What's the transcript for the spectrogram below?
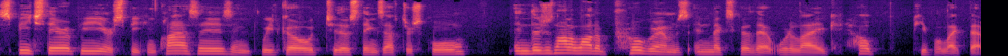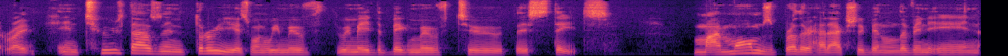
speech therapy or speaking classes and we'd go to those things after school. And there's not a lot of programs in mexico that were like help people like that right? In 2003 is when we moved we made the big move to the states my mom's brother had actually been living in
